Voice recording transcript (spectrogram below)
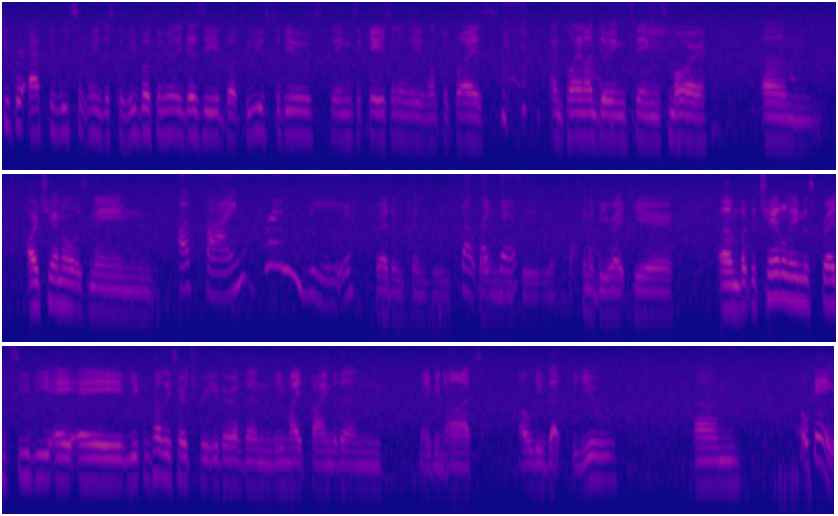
super active recently, just because we've both been really busy. But we used to do things occasionally, once or twice, and plan on doing things more. Um, our channel is named A Fine Frenzie. Fred and Kenzie. Spelled like this? yeah. It's gonna be right here. Um, but the channel name is Fred CDAA. You can probably search for either of them. You might find them, maybe not. I'll leave that to you. Um, okay,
